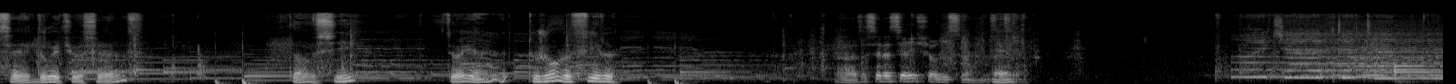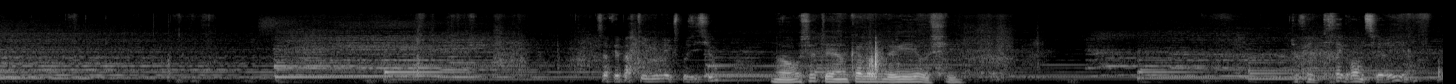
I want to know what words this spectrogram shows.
C'est do it yourself. Là aussi. Tu vois, il y a toujours le fil. Ah, Ça, c'est la série sur l'Islande. Ouais. Ça fait partie d'une exposition? Non, c'était un calendrier aussi. Tu fais une très grande série. hein.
